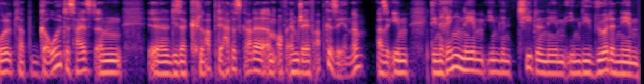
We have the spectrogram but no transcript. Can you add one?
Bullet Club Gold. Das heißt, ähm, äh, dieser Club, der hat es gerade ähm, auf MJF abgesehen. Ne? Also ihm den Ring nehmen, ihm den Titel nehmen, ihm die Würde nehmen.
